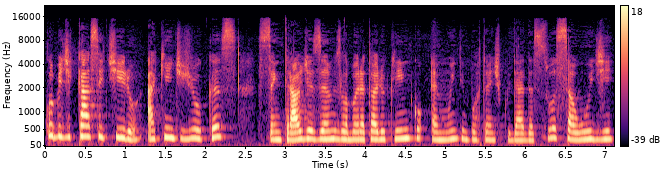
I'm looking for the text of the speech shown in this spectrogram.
Clube de Caça e Tiro aqui em Tijucas Central de Exames Laboratório Clínico é muito importante cuidar da sua saúde.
